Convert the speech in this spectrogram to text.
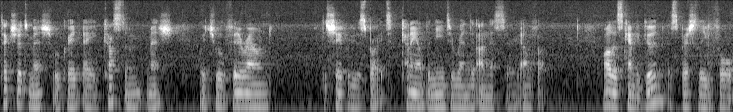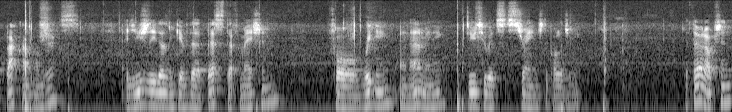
texture to mesh will create a custom mesh which will fit around the shape of your sprite, cutting out the need to render unnecessary alpha. While this can be good, especially for background objects, it usually doesn't give the best deformation for rigging and animating due to its strange topology. The third option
